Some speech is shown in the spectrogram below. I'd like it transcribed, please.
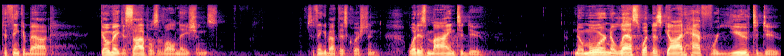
to think about go make disciples of all nations. So, think about this question What is mine to do? No more, no less. What does God have for you to do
